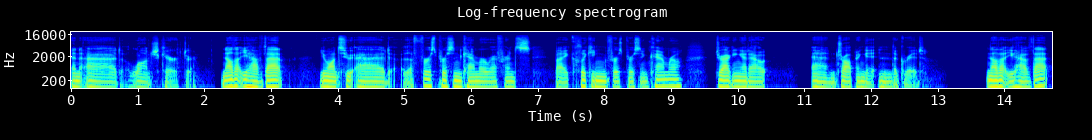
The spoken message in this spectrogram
and add launch character. Now that you have that, you want to add the first person camera reference by clicking first person camera, dragging it out, and dropping it in the grid. Now that you have that,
